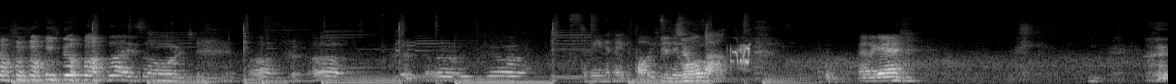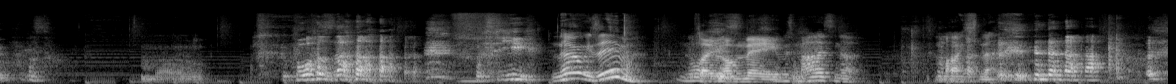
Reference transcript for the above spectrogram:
oh my god, that is so much. Oh, oh, oh god. Must have a big boy to Did do you- all that. And again. What was that? was you? No, it's him. No, Blame it it was- on me. It was Meisner. Meissner.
